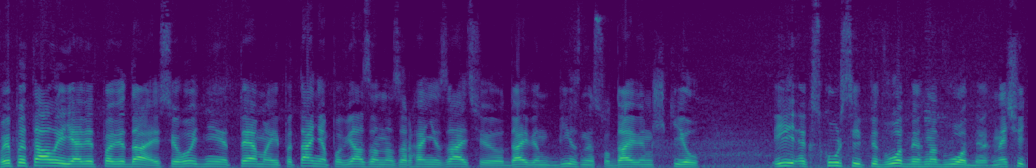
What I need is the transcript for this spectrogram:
Ви питали, я відповідаю. Сьогодні тема і питання пов'язана з організацією дайвінг бізнесу, дайвінг шкіл і екскурсій підводних надводних. Значить,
